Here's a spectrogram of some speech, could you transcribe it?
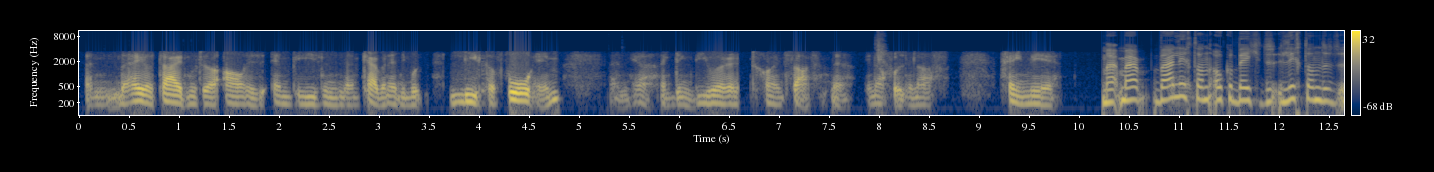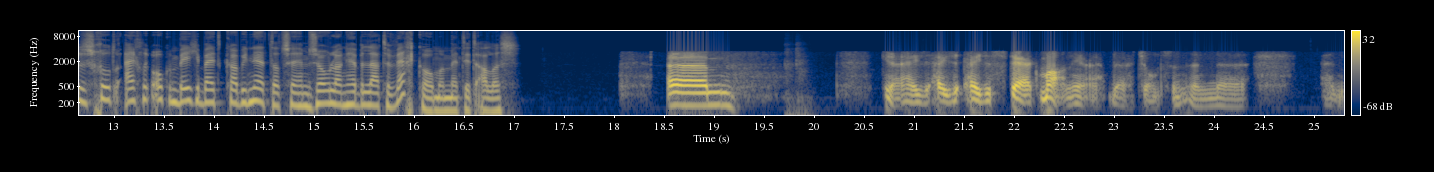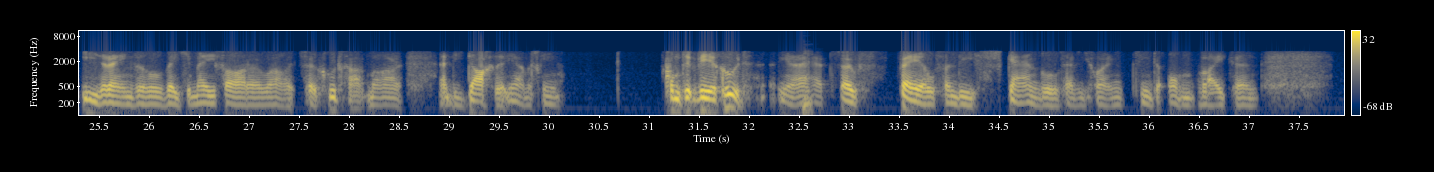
En de hele tijd moeten al his MP's en, en cabinet die moet liegen voor hem. En ja, ik denk die waren gewoon zat. Ja, enough was enough. Geen meer. Maar, maar waar ligt dan ook een beetje de, ligt dan de, de schuld eigenlijk ook een beetje bij het kabinet dat ze hem zo lang hebben laten wegkomen met dit alles? Um, ja, hij, hij, hij is een sterk man, ja, Johnson. En uh, en iedereen wil een beetje meevaren waar het zo goed gaat. Maar, en die dachten, ja, misschien komt het weer goed. Ja, hij heeft zoveel van die scandals heb hij gewoon zien te ontwijken. En,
